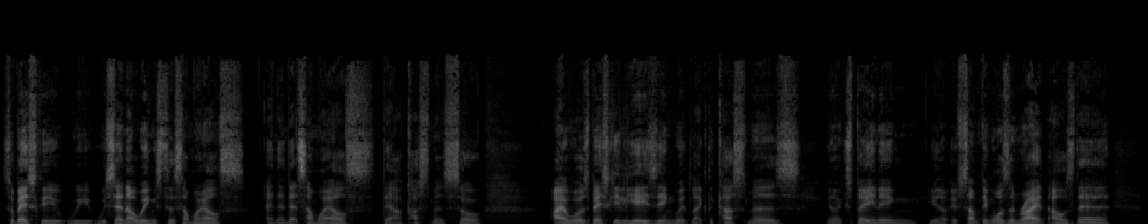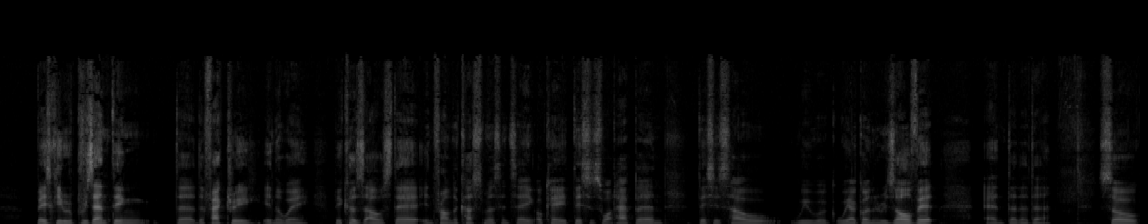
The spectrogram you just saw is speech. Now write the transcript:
so basically we, we send our wings to somewhere else and then that somewhere else they are customers. So I was basically liaising with like the customers, you know, explaining, you know, if something wasn't right, I was there basically representing the, the factory in a way because I was there in front of the customers and saying, okay, this is what happened, this is how we were we are going to resolve it, and da da da. So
